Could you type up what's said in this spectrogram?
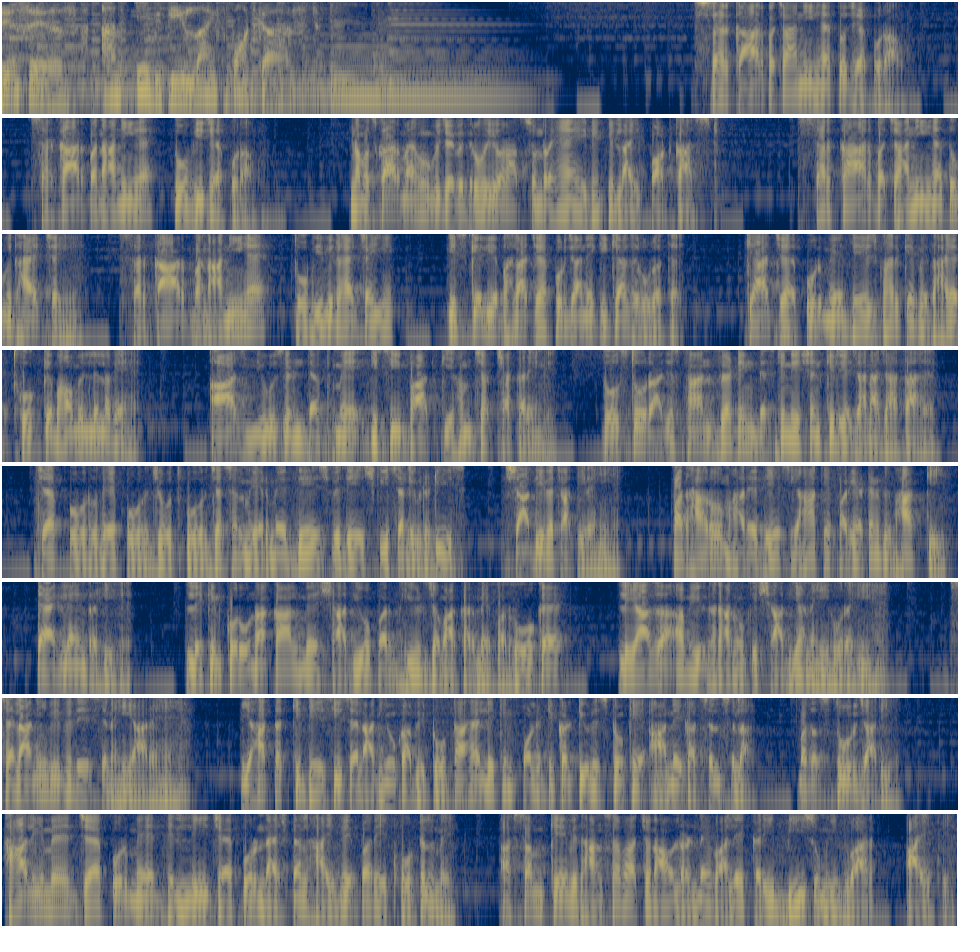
This is an ABP Life podcast. सरकार बचानी है तो जयपुर आओ। सरकार बनानी है तो भी जयपुर आओ। नमस्कार, मैं हूँ विजय विद्रोही और आप सुन रहे हैं एबीपी लाइव पॉडकास्ट सरकार बचानी है तो विधायक चाहिए। सरकार बनानी है तो भी विधायक चाहिए। इसके लिए भला जयपुर जाने की क्या ज़रूरत है? क्या जयपुर में देश भर के विधायक थोक के भाव मिलने लगे हैं? आज न्यूज़ इन डेप्थ में इसी बात की हम चर्चा करेंगे। दोस्तों, राजस्थान वेडिंग डेस्टिनेशन के लिए जाना जाता है। जयपुर, उदयपुर, जोधपुर, जैसलमेर में देश विदेश की सेलिब्रिटीज शादी रचाती रही हैं। पधारो हमारे देश यहाँ के पर्यटन विभाग की टैगलाइन रही है। लेकिन कोरोना काल में शादियों पर भीड़ जमा करने पर रोक है लिहाजा अमीर घरानों की शादियाँ नहीं हो रही हैं। सैलानी भी विदेश से नहीं आ रहे हैं। यहाँ तक कि देसी सैलानियों का भी टोटा है, लेकिन पॉलिटिकल टूरिस्टों के आने का सिलसिला बदस्तूर जारी है। हाल ही में जयपुर में दिल्ली जयपुर नेशनल हाईवे पर एक होटल में असम के विधानसभा चुनाव लड़ने वाले करीब 20 उम्मीदवार आए थे।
